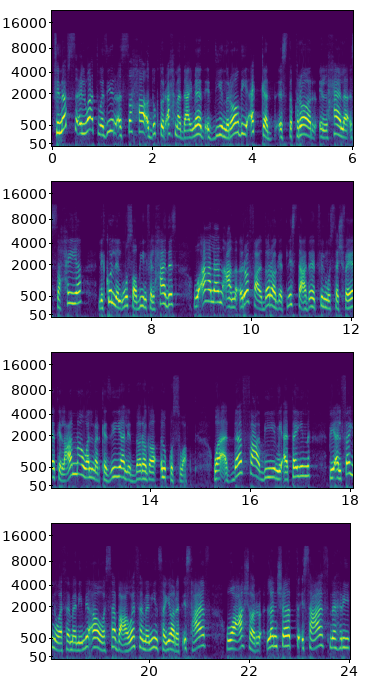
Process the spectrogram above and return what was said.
في نفس الوقت وزير الصحة الدكتور أحمد عماد الدين راضي أكد استقرار الحالة الصحية لكل المصابين في الحادث وأعلن عن رفع درجة الاستعداد في المستشفيات العامة والمركزية للدرجة القصوى. والدفع ب 200 ب 2887 سيارة إسعاف و10 لانشات إسعاف نهري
